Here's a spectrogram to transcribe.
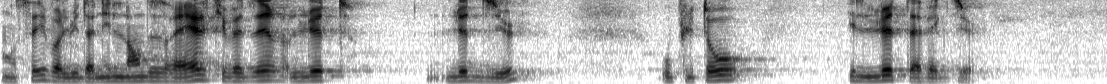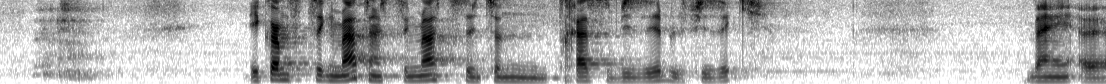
On sait, il va lui donner le nom d'Israël qui veut dire lutte, lutte Dieu, ou plutôt, il lutte avec Dieu. Et comme stigmate, un stigmate, c'est une trace visible, physique, ben, euh,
